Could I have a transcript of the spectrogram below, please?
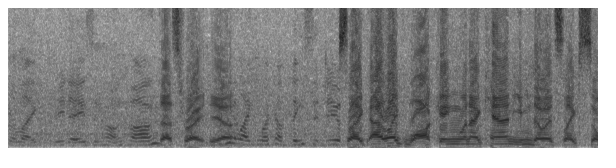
for like three days in Hong Kong. That's right, Yeah. You like look up things to do. It's like I like walking when I can, even though it's like so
